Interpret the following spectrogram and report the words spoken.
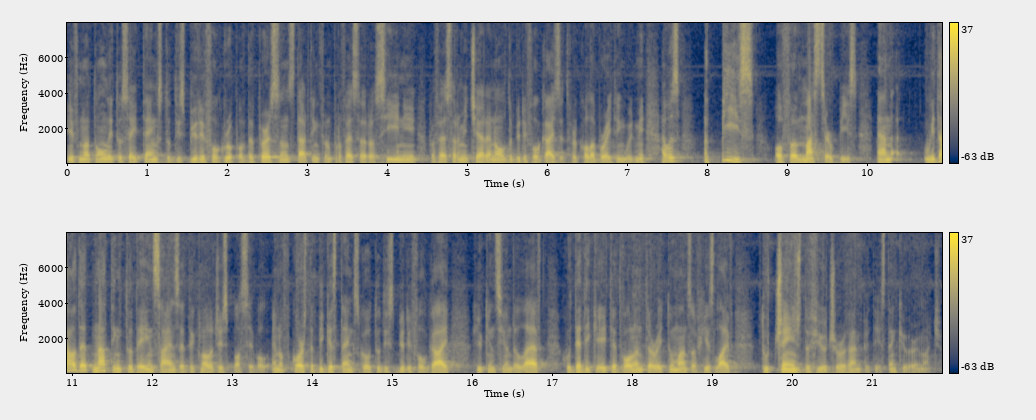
if not only to say thanks to this beautiful group of the persons, starting from Professor Rossini, Professor Micera, and all the beautiful guys that were collaborating with me. I was a piece of a masterpiece. And without that, nothing today in science and technology is possible. And of course, the biggest thanks go to this beautiful guy you can see on the left, who dedicated voluntary two months of his life to change the future of amputees. Thank you very much.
